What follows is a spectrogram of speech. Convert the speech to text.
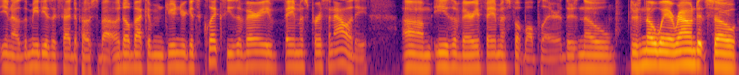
You know, the media is excited to post about. Odell Beckham Jr. gets clicks. He's a very famous personality. Um, he's a very famous football player. There's no there's no way around it. So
